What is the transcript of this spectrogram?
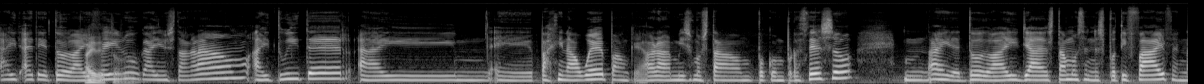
Hay, hay de todo, hay, Hay Facebook, todo. hay Instagram, hay Twitter, hay mm, eh, página web, aunque ahora mismo está un poco en proceso. Mm, Hay de todo, ahí ya estamos en Spotify, en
